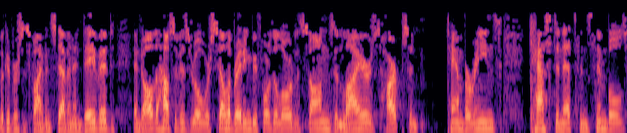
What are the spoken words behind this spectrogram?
Look at verses 5 and 7. And David and all the house of Israel were celebrating before the Lord with songs and lyres, harps and tambourines, castanets and cymbals.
